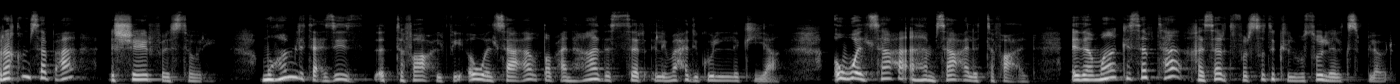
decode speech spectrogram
رقم سبعة ال share في ال story. مهم لتعزيز التفاعل في أول ساعة وطبعا هذا السر اللي ما حد يقول لك إياه. أول ساعة أهم ساعة للتفاعل. إذا ما كسبتها خسرت فرصتك للوصول لل explore.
